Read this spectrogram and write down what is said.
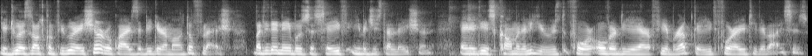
The dual slot configuration requires a bigger amount of flash, but it enables a safe image installation, and it is commonly used for over-the-air firmware update for IoT devices.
